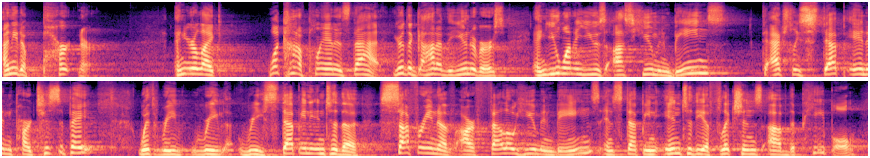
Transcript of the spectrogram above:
I need a partner. And you're like, what kind of plan is that? You're the God of the universe, and you want to use us human beings to actually step in and participate with re, re, re, stepping into the suffering of our fellow human beings and stepping into the afflictions of the people.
